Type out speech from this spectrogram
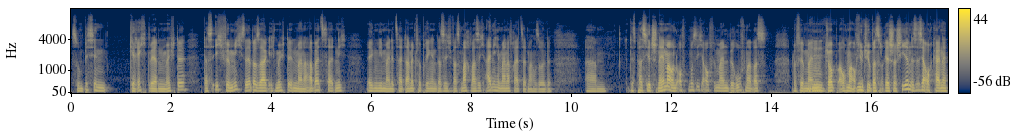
so ein bisschen gerecht werden möchte, dass ich für mich selber sage, ich möchte in meiner Arbeitszeit nicht irgendwie meine Zeit damit verbringen, dass ich was mache, was ich eigentlich in meiner Freizeit machen sollte. Ähm, das passiert schnell mal und oft muss ich auch für meinen Beruf mal was oder für meinen mhm. Job auch mal auf mhm. YouTube was recherchieren. Das ist ja auch keine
